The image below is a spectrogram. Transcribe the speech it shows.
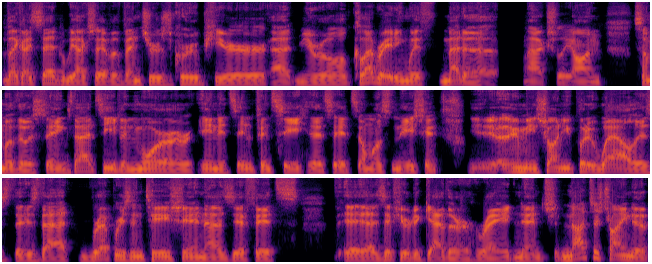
Like I said, we actually have a ventures group here at Mural collaborating with Meta actually on some of those things. That's even more in its infancy. It's it's almost nascent. I mean, Sean, you put it well. Is is that representation as if it's as if you're together, right? And then not just trying to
